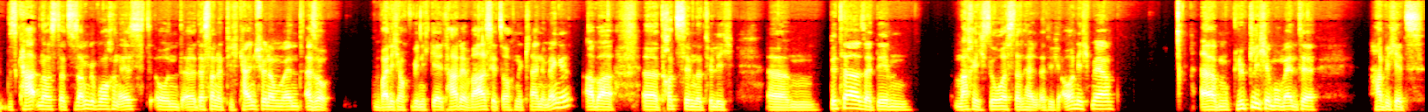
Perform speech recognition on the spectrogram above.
das Kartenhaus da zusammengebrochen ist. Und äh, das war natürlich kein schöner Moment. Also, weil ich auch wenig Geld hatte, war es jetzt auch eine kleine Menge, aber äh, trotzdem natürlich ähm, bitter. Seitdem mache ich sowas dann halt natürlich auch nicht mehr. Ähm, glückliche Momente habe ich jetzt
